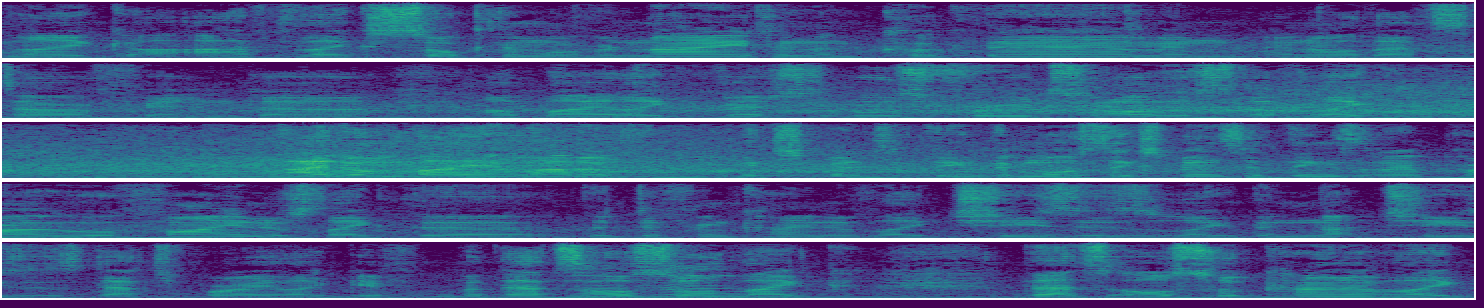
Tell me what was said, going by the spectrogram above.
Like I have to like soak them overnight and then cook them and, and all that stuff. And uh, I'll buy like vegetables, fruits, all this stuff. Like I don't buy a lot of expensive things. The most expensive things that I probably will find is like the the different kind of like cheeses, like the nut cheeses. That's probably like if, but that's also like, that's also kind of like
